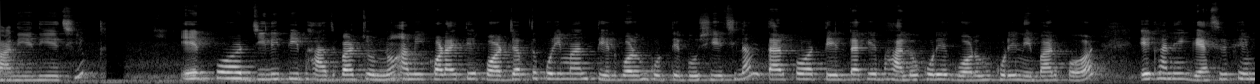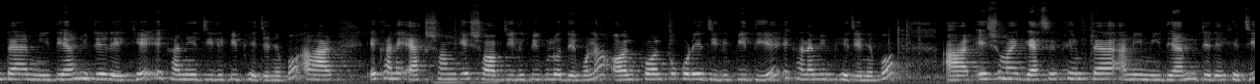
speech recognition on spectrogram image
বানিয়ে নিয়েছি। এরপর জিলিপি ভাজবার জন্য আমি কড়াইতে পর্যাপ্ত পরিমাণ তেল গরম করতে বসিয়েছিলাম। তারপর তেলটাকে ভালো করে গরম করে নেবার পর এখানে গ্যাসের ফ্লেমটা মিডিয়াম হিটে রেখে এখানে জিলিপি ভেজে নেব। আর এখানে একসঙ্গে সব জিলিপিগুলো দেব না, অল্প অল্প করে জিলিপি দিয়ে এখানে আমি ভেজে নেব। আর এ সময় গ্যাসের ফ্লেমটা আমি মিডিয়াম হিটে রেখেছি।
